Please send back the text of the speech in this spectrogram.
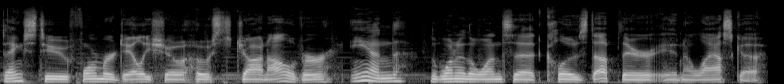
thanks to former Daily Show host John Oliver and the one of the ones that closed up there in Alaska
